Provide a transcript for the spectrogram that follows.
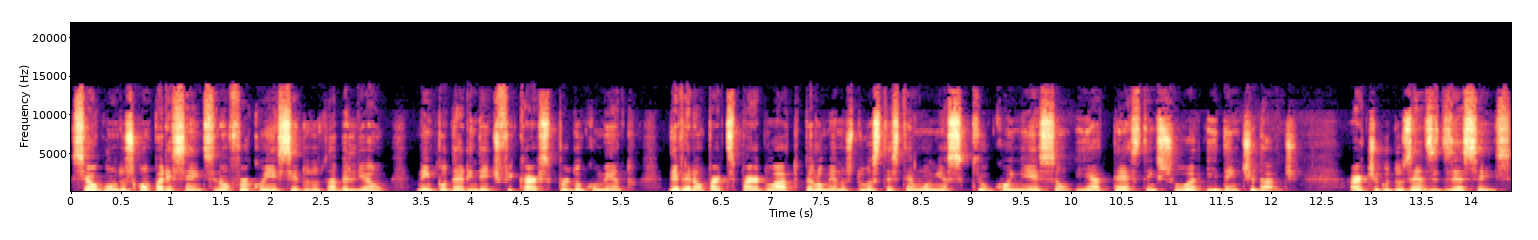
Se algum dos comparecentes não for conhecido do tabelião, nem puder identificar-se por documento, deverão participar do ato pelo menos duas testemunhas que o conheçam e atestem sua identidade. Artigo 216.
